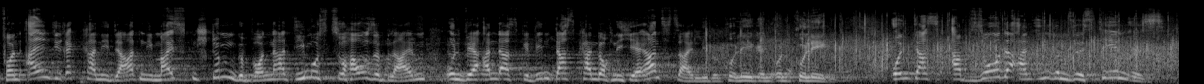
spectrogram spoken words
von allen Direktkandidaten die meisten Stimmen gewonnen hat, die muss zu Hause bleiben. Und wer anders gewinnt, das kann doch nicht Ihr Ernst sein, liebe Kolleginnen und Kollegen. Und das Absurde an Ihrem System ist,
